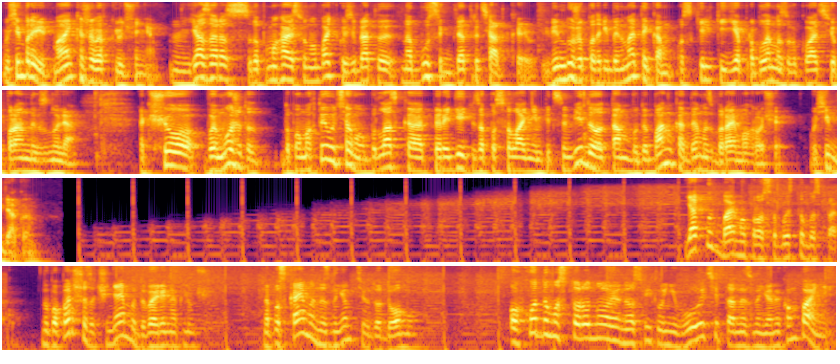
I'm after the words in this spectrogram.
Усім привіт, маленьке живе включення. Я зараз допомагаю своєму батьку зібрати на бусик для тридцятки. Він дуже потрібен медикам, оскільки є проблема з евакуацією поранених з нуля. Якщо ви можете допомогти у цьому, будь ласка, перейдіть за посиланням під цим відео, там буде банка, де ми збираємо гроші. Усім дякую. Як ми дбаємо про особисту безпеку? Ну, по-перше, зачиняємо двері на ключ, не пускаємо незнайомців додому, обходимо стороною неосвітлені вулиці та незнайомі компанії.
